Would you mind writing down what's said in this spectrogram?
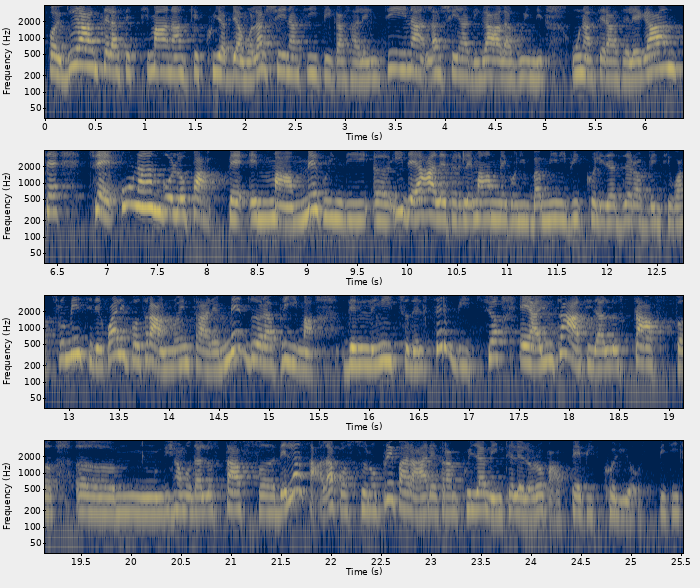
Poi durante la settimana anche qui abbiamo la cena tipica salentina, la cena di gala, quindi una serata elegante. C'è un angolo pappe e mamme, quindi eh, ideale per le mamme con i bambini piccoli da 0 a 24 mesi, le quali potranno entrare mezz'ora prima dell'inizio del servizio e aiutati da dallo staff, ehm, diciamo dallo staff della sala possono preparare tranquillamente le loro pappe ai piccoli ospiti.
